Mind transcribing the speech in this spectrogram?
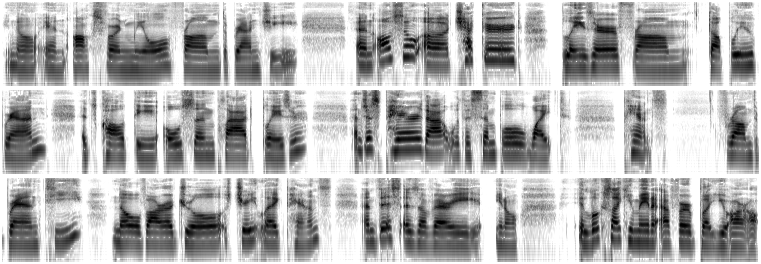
you know, an Oxford mule from the brand G and also a checkered blazer from W brand. It's called the Olsen plaid blazer. And just pair that with a simple white pants from the brand T, Novara Jewel straight leg pants. And this is a very, you know, it looks like you made an effort, but you are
